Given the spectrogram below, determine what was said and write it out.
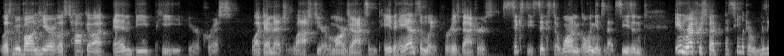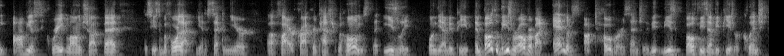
let's move on here. Let's talk about MVP here, Chris. Like I mentioned last year, Lamar Jackson paid handsomely for his backers 66 to 1 going into that season in retrospect, that seemed like a really obvious, great long shot bet. The season before that, you had a second year uh, firecracker in Patrick Mahomes that easily won the MVP. And both of these were over by end of October, essentially. These both these MVPs were clinched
